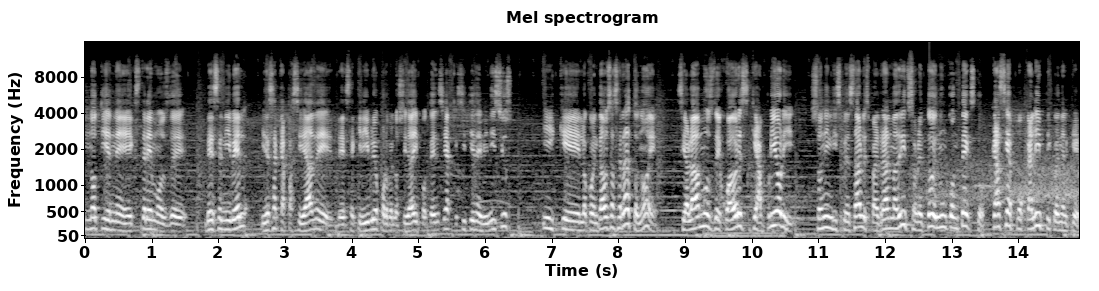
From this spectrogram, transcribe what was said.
no tiene extremos de, de ese nivel y de esa capacidad de, desequilibrio por velocidad y potencia que sí tiene Vinicius y que lo comentamos hace rato, ¿no? Eh, si hablábamos de jugadores que a priori son indispensables para el Real Madrid, sobre todo en un contexto casi apocalíptico en el que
